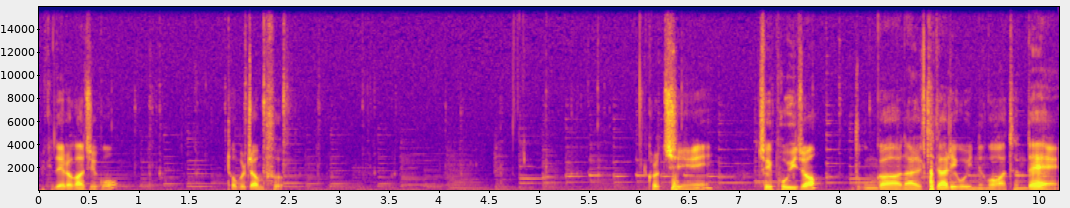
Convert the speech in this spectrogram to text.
이렇게 내려가지고 더블 점프. 그렇지. 저기 보이죠? 누군가 날 기다리고 있는 것 같은데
